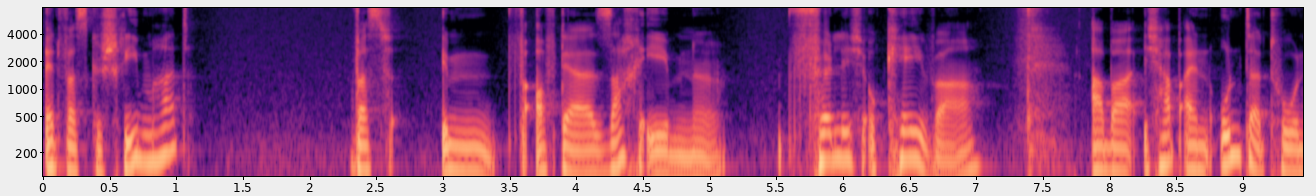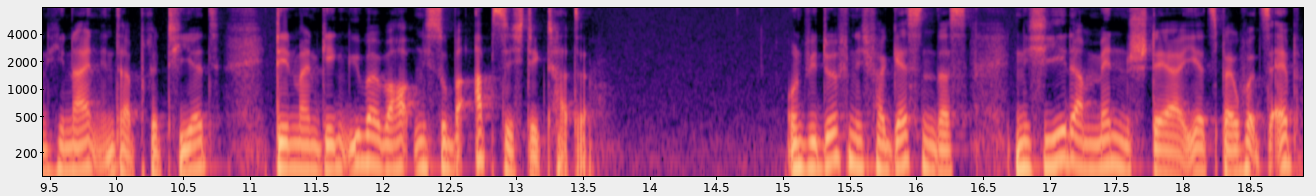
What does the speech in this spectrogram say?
etwas geschrieben hat, was im, auf der Sachebene völlig okay war, aber ich habe einen Unterton hineininterpretiert, den mein Gegenüber überhaupt nicht so beabsichtigt hatte. Und wir dürfen nicht vergessen, dass nicht jeder Mensch, der jetzt bei WhatsApp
